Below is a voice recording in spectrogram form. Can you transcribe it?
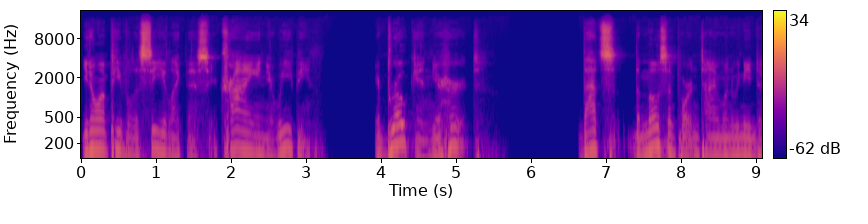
You don't want people to see you like this. You're crying, you're weeping, you're broken, you're hurt. That's the most important time when we need to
